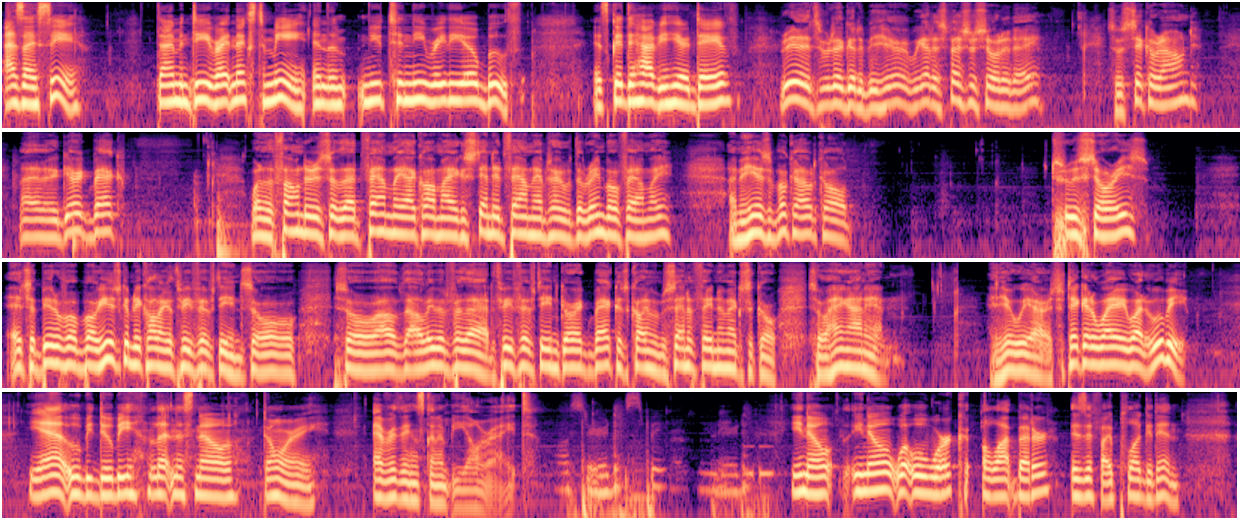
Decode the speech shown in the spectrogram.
As I see, Diamond D right next to me in the Mutiny Radio booth. It's good to have you here, Dave. Really, it's really good to be here. We got a special show today, so stick around. Uh, Garrick Beck, one of the founders of that family I call my extended family. I'm talking about the Rainbow family. I mean, he has a book out called True Stories. It's a beautiful book. He's going to be calling it 315, so so I'll, I'll leave it for that. 315 Garrick Beck is calling from Santa Fe, New Mexico. So hang on in. And here we are. So take it away, what, Ubi? Yeah, Ooby Dooby, letting us know. Don't worry, everything's gonna be all right. Fostered, space You know, you know what will work a lot better is if I plug it in.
